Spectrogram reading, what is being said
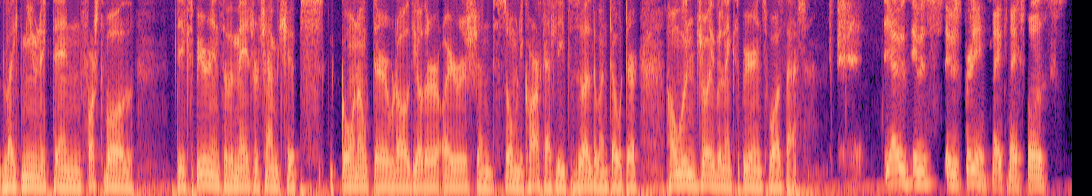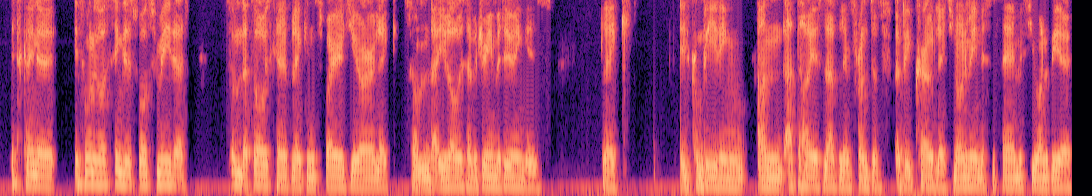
like Munich. Then first of all. The experience of a major championships, going out there with all the other Irish and so many Cork athletes as well that went out there. How enjoyable an experience was that? Yeah, it was. It was. It was brilliant. Like, and I suppose it's kind of it's one of those things. I suppose for me that something that's always kind of like inspired you or like something that you'll always have a dream of doing is like is competing on at the highest level in front of a big crowd like you know what I mean it's the same if you want to be a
